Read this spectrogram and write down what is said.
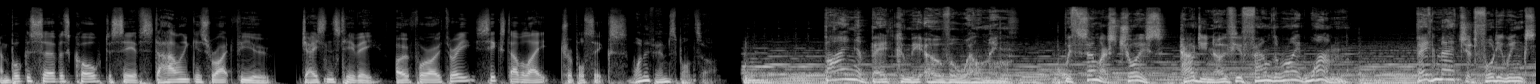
and book a service call to see if Starlink is right for you. Jason's TV 0403 688 666. 1FM sponsor. Buying a bed can be overwhelming. With so much choice, how do you know if you've found the right one? BedMatch at 40 Winks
